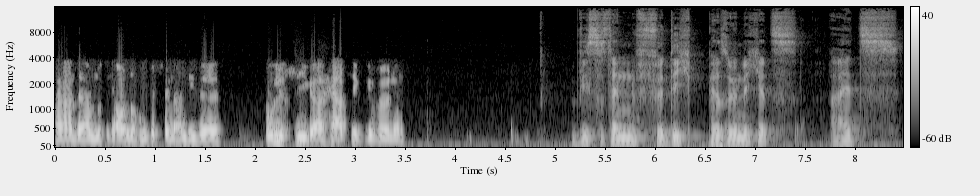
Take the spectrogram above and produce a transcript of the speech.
Ja, da muss ich auch noch ein bisschen an diese Bundesliga-Härte gewöhnen. Wie ist es denn für dich persönlich jetzt als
